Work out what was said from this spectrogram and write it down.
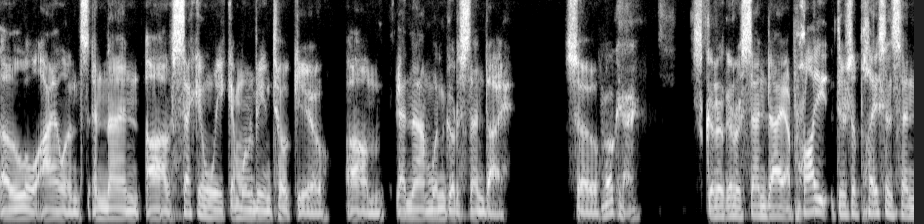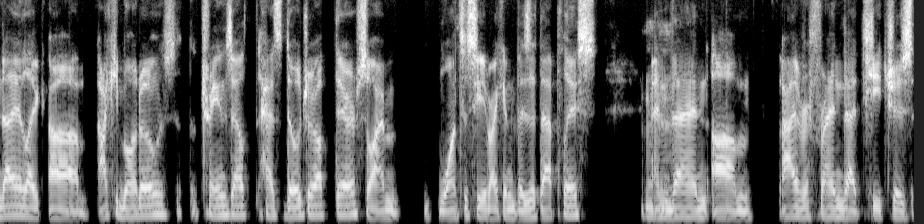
uh, little islands. And then uh, second week I'm going to be in Tokyo, um, and then I'm going to go to Sendai. So okay. it's gonna go to Sendai. I probably there's a place in Sendai like um, Akimoto's trains out has dojo up there, so I'm want to see if I can visit that place. Mhm. And then um, I have a friend that teaches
